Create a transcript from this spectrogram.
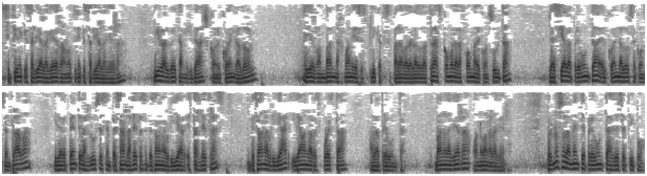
si tiene que salir a la guerra o no tiene que salir a la guerra, iba al Bet Amigdash con el Cohen Gadol, ahí el Ramban Nachmanides explica que se paraba del lado de atrás, cómo era la forma de consulta, le hacía la pregunta, el Cohen Gadol se concentraba y de repente las luces empezaban, las letras empezaban a brillar, estas letras empezaban a brillar y daban la respuesta a la pregunta. ¿Van a la guerra o no van a la guerra? Pero no solamente preguntas de ese tipo,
